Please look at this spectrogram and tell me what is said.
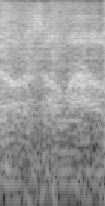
I gotta somehow,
